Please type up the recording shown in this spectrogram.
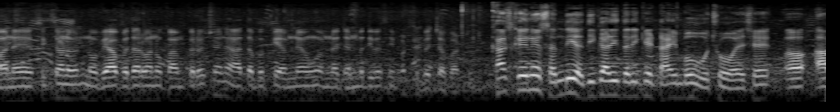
અને શિક્ષણનો વ્યાપ વધારવાનું કામ કર્યો છે અને આ તબક્કે એમને હું એમના જન્મદિવસની પણ શુભેચ્છા પાઠવું છું. ખાસ કરીને સંધિ અધિકારી તરીકે ટાઈમ બહુ ઓછો હોય છે. આ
